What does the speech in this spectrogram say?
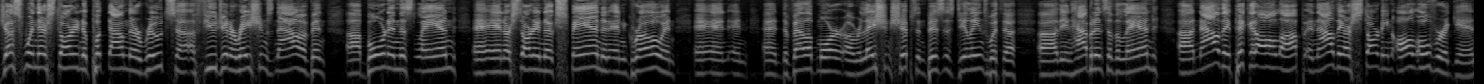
just when they're starting to put down their roots, uh, a few generations now have been uh, born in this land and, and, are starting to expand and, and grow and, and, and, and develop more uh, relationships and business dealings with the, uh, the inhabitants of the land. Now they pick it all up, and now they are starting all over again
